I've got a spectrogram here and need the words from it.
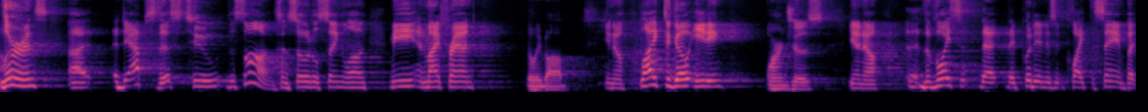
learns, uh, adapts this to the songs. And so it'll sing along. Me and my friend, Billy Bob, you know, like to go eating oranges, you know. The voice that they put in isn't quite the same, but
